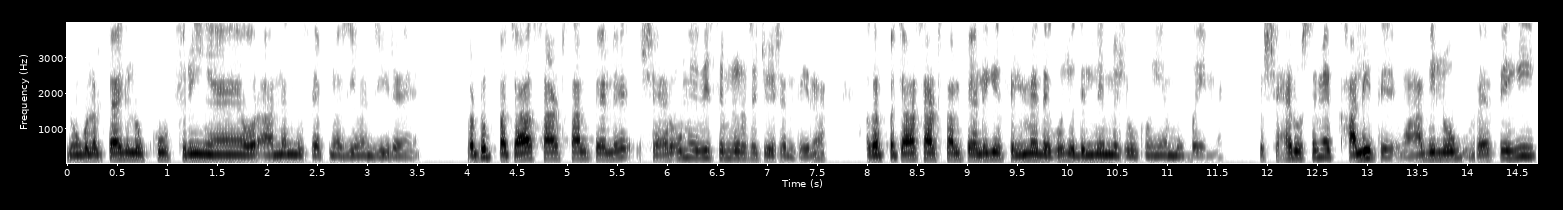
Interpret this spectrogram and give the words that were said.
लोगों को लगता है कि लोग खूब फ्री हैं और आनंद से अपना जीवन जी रहे हैं। बट वो पचास साठ साल पहले शहरों में भी सिमिलर सिचुएशन थी ना। अगर पचास साठ साल पहले की फ़िल्में देखो जो दिल्ली में शूट हुई है मुंबई में तो शहर उस समय खाली थे। वहाँ भी लोग वैसे ही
